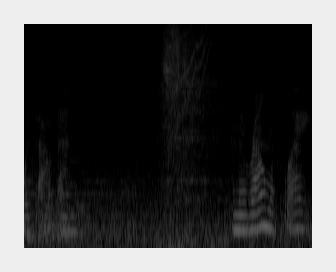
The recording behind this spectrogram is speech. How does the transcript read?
without end. In the realm of light,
